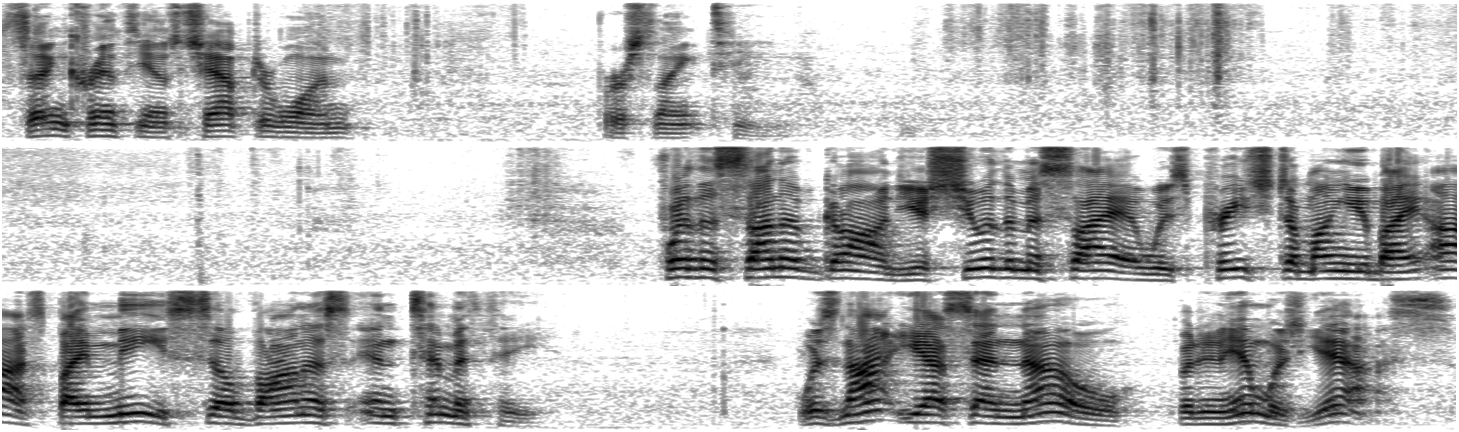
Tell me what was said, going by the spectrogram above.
Second Corinthians chapter 1 verse 19. For the Son of God, Yeshua the Messiah, was preached among you by us, by me, Silvanus, and Timothy. Was not yes and no, but in him was yes.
